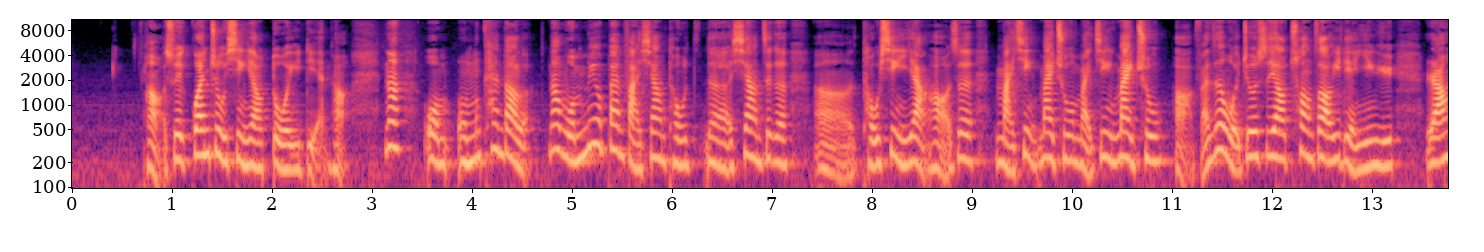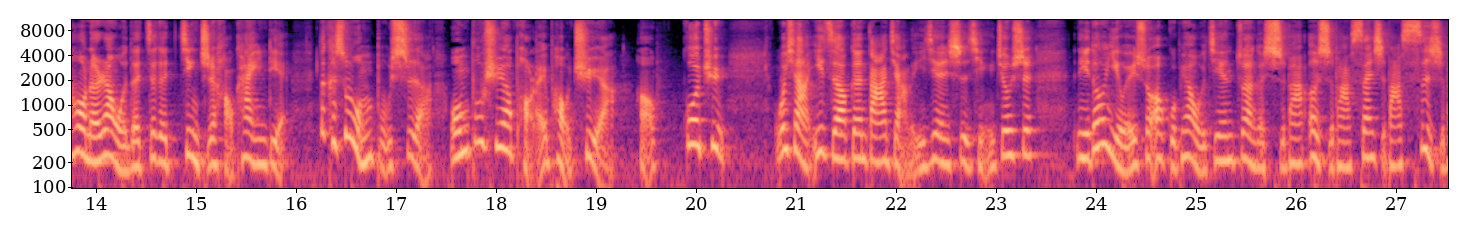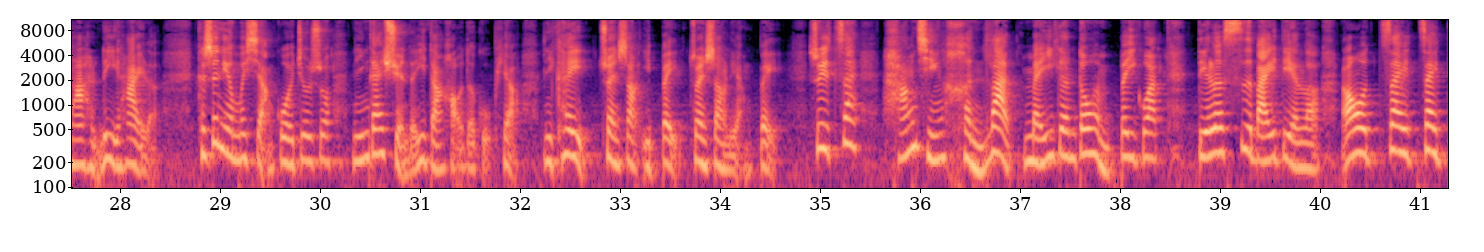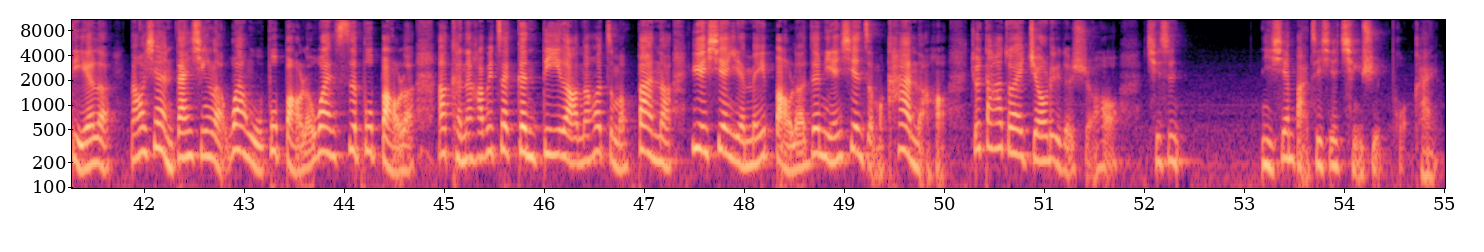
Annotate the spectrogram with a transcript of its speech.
好，所以关注性要多一点哈。那我我们看到了，那我们没有办法像投呃像这个呃投信一样哈，是买进卖出买进卖出哈。反正我就是要创造一点盈余，然后呢，让我的这个净值好看一点。那可是我们不是啊，我们不需要跑来跑去啊。好，过去我想一直要跟大家讲的一件事情就是。你都以为说哦，股票我今天赚个十趴、二十趴、三十趴、四十趴很厉害了。可是你有没有想过，就是说你应该选的一档好的股票，你可以赚上一倍、赚上两倍。所以在行情很烂，每一个人都很悲观，跌了四百点了，然后再再跌了，然后现在很担心了，万五不保了，万四不保了啊，可能还会再更低了，然后怎么办呢？月线也没保了，这年线怎么看呢？哈，就大家都在焦虑的时候，其实。你先把这些情绪破开，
